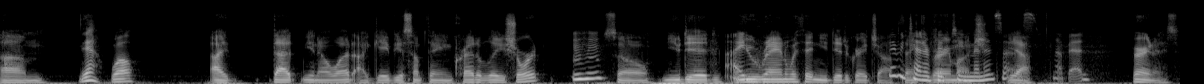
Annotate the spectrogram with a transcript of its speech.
Um, yeah. Well, I that you know what I gave you something incredibly short. Mm-hmm. So you did. I- you ran with it and you did a great job. Maybe Thank ten you or very fifteen much. minutes. That's yeah. not bad. Very nice.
